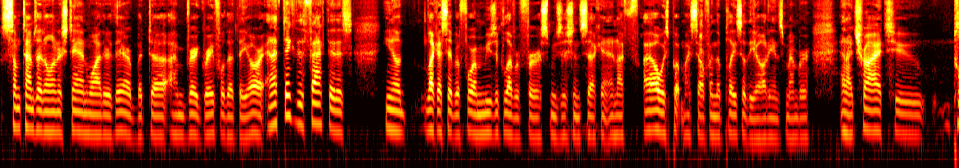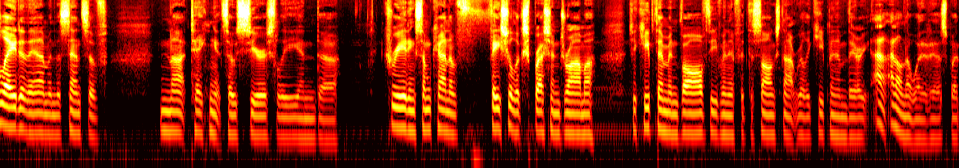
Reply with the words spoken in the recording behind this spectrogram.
sometimes I don't understand why they're there, but uh, I'm very grateful that they are. And I think the fact that it's, you know, like I said before, I'm a music lover first, musician second, and I, f- I always put myself in the place of the audience member, and I try to play to them in the sense of not taking it so seriously and uh, creating some kind of facial expression drama to keep them involved, even if it, the song's not really keeping them there. I, I don't know what it is, but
